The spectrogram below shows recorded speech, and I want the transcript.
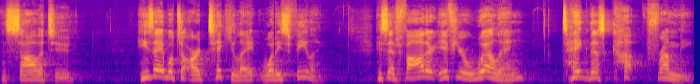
and solitude, he's able to articulate what he's feeling. He said, Father, if you're willing, take this cup from me.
